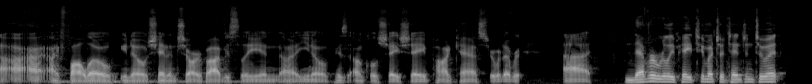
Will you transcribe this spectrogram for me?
I, I I follow you know Shannon Sharpe obviously, and uh, you know his Uncle Shay Shay podcast or whatever. Uh, never really paid too much attention to it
